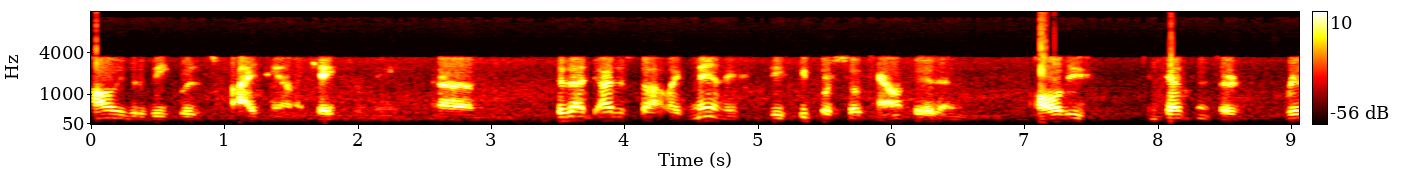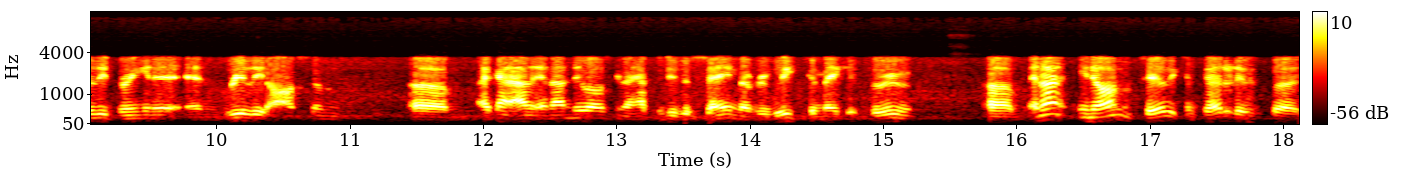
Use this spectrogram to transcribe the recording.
Hollywood Week was icing on the cake for me because um, I I just thought like, man, these these people are so talented, and all these contestants are really bringing it and really awesome. Um, I kind of, and I knew I was going to have to do the same every week to make it through. Um, and I, you know, I'm fairly competitive, but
